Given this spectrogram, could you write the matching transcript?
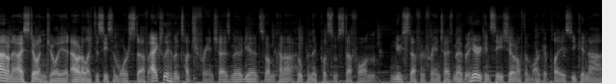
I don't know. I still enjoy it. I would have liked to see some more stuff. I actually haven't touched franchise mode yet, so I'm kind of hoping they put some stuff on, new stuff in franchise mode. But here you can see, showing off the marketplace, you can uh,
